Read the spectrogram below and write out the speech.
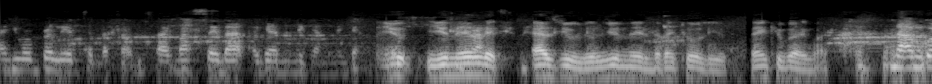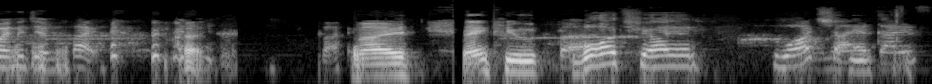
and you were brilliant in the film. So I must say that again and again and again. You you nailed it as usual. You nailed it. I told you. Thank you very much. now I'm going to gym. Bye. Bye. Bye. Thank you. Bye. Watch Shire. Watch Shire, guys.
